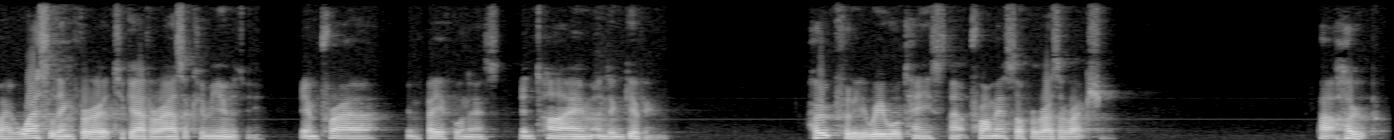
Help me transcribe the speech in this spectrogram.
by wrestling through it together as a community, in prayer, in faithfulness, in time, and in giving. Hopefully, we will taste that promise of a resurrection, that hope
